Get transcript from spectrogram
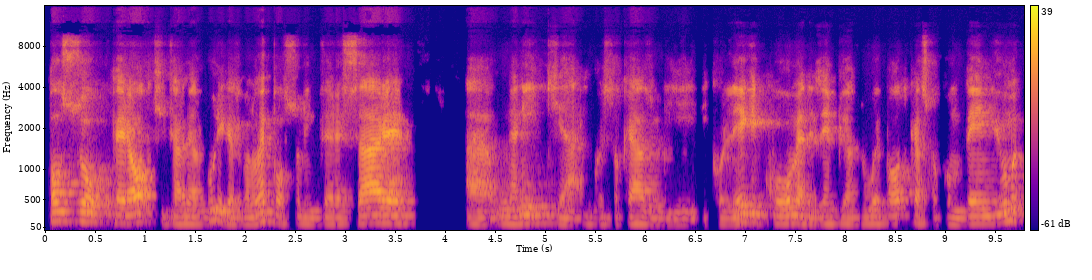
Posso però citarne alcuni che secondo me possono interessare uh, una nicchia, in questo caso di, di colleghi, come ad esempio a due podcast o compendium,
